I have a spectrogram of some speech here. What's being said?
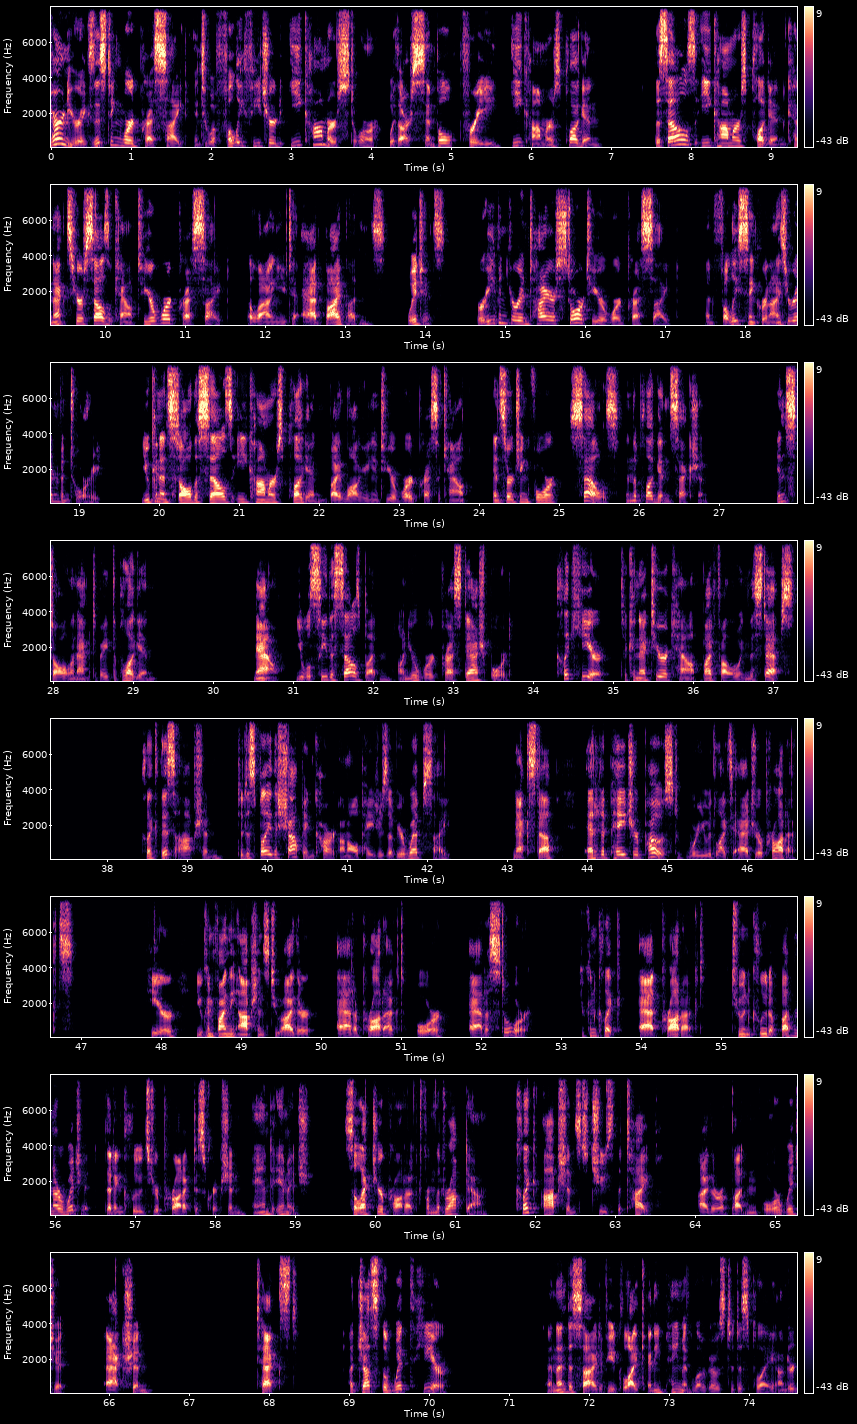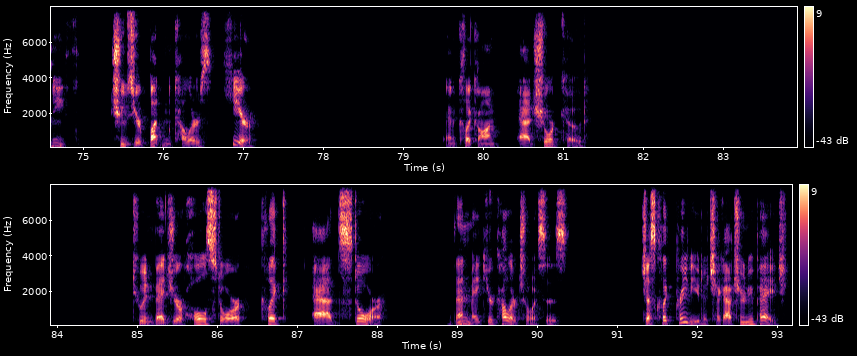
Turn your existing WordPress site into a fully featured e-commerce store with our simple, free e-commerce plugin. The Selz e-commerce plugin connects your Selz account to your WordPress site, allowing you to add buy buttons, widgets, or even your entire store to your WordPress site, and fully synchronize your inventory. You can install the Selz e-commerce plugin by logging into your WordPress account and searching for Selz in the Plugins section. Install and activate the plugin. Now, you will see the Selz button on your WordPress dashboard. Click here to connect your account by following the steps. Click this option to display the shopping cart on all pages of your website. Next up, edit a page or post where you would like to add your products. Here, you can find the options to either add a product or add a store. You can click Add Product to include a button or widget that includes your product description and image. Select your product from the drop-down. Click Options to choose the type, either a button or widget, action, text, adjust the width here, and then decide if you'd like any payment logos to display underneath. Choose your button colors here, and click on Add Shortcode. To embed your whole store, click Add Store. Then make your color choices. Just click Preview to check out your new page.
